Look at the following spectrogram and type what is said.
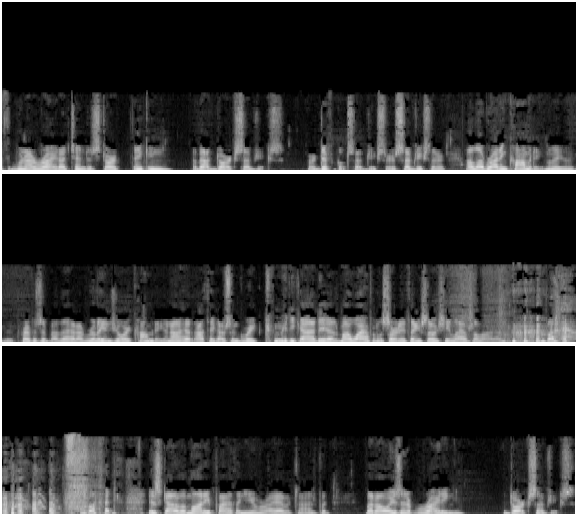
to, when I write, I tend to start thinking about dark subjects or difficult subjects or subjects that are, I love writing comedy. Let me preface it by that. I really enjoy comedy and I have, I think I have some great comedic ideas. My wife will certainly think so. She laughs a lot at them. but, but it's kind of a Monty Python humor I have at times, but, but I always end up writing dark subjects.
